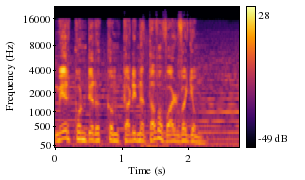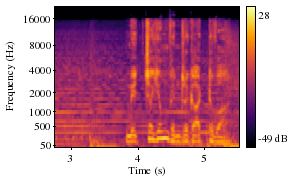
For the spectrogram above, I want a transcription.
மேற்கொண்டிருக்கும் கடின தவ வாழ்வையும் நிச்சயம் வென்று காட்டுவான்.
